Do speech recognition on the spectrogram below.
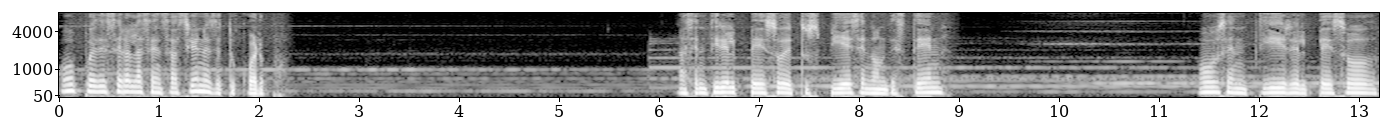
O puede ser a las sensaciones de tu cuerpo. A sentir el peso de tus pies en donde estén o sentir el peso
